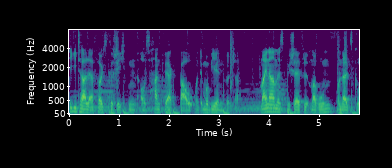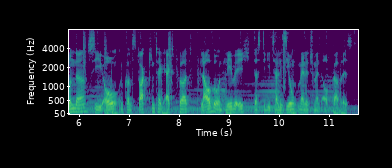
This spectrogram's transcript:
Digitale Erfolgsgeschichten aus Handwerk, Bau und Immobilienwirtschaft. Mein Name ist Michel Philipp Marun und als Gründer, CEO und Construction Tech Expert glaube und lebe ich, dass Digitalisierung Managementaufgabe ist.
